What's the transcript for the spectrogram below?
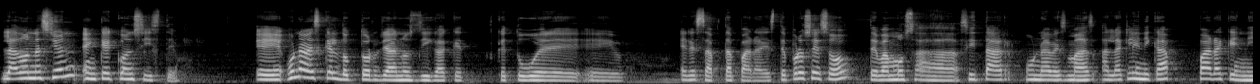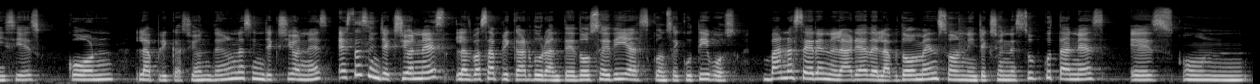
La donación, ¿en qué consiste? Eh, una vez que el doctor ya nos diga que, que tú eh, eh, eres apta para este proceso, te vamos a citar una vez más a la clínica para que inicies con la aplicación de unas inyecciones. Estas inyecciones las vas a aplicar durante 12 días consecutivos. Van a ser en el área del abdomen, son inyecciones subcutáneas, es un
